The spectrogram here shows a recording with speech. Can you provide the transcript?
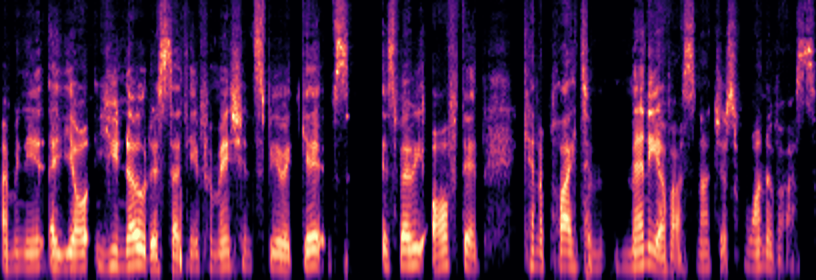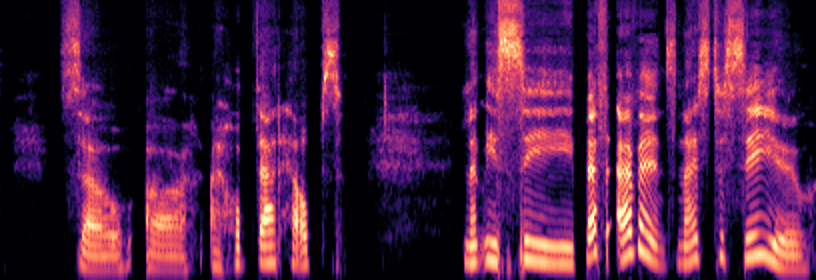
I mean, you, uh, you notice that the information spirit gives is very often can apply to many of us, not just one of us. So uh, I hope that helps. Let me see. Beth Evans, nice to see you.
